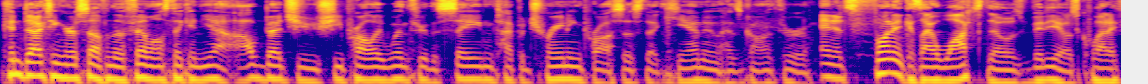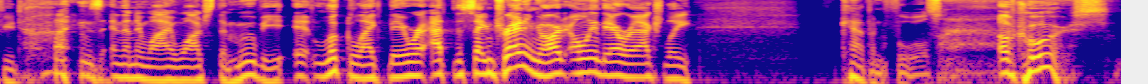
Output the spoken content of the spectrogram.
conducting herself in the film, I was thinking, yeah, I'll bet you she probably went through the same type of training process that Keanu has gone through. And it's funny because I watched those videos quite a few times, and then when I watched the movie, it looked like they were at the same training yard, only they were actually cabin fools. Of course.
